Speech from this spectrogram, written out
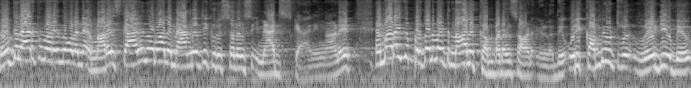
നമുക്ക് എല്ലാവർക്കും പറയുന്ന പോലെ തന്നെ എം ആർ ഐ സ്കാനിംഗ് എന്ന് പറഞ്ഞാൽ മാഗ്നറ്റിക് റിസൊണൻസ് ഇമാജ് സ്കാനിംഗ് ആണ്. എം ആർ ഐക്ക് പ്രധാനമായിട്ട് നാല് കമ്പണൻസ് ആണ് ഉള്ളത്. ഒരു കമ്പ്യൂട്ടർ റേഡിയോ വേവ്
